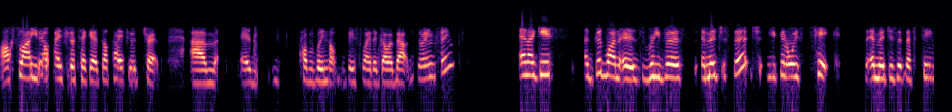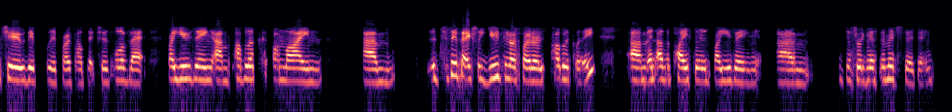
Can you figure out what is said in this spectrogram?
I'll fly you, I'll pay for your tickets, I'll pay for your trip. Um, it's probably not the best way to go about doing things. And I guess a good one is reverse image search. You can always check the images that they've sent you, their, their profile pictures, all of that, by using um, public online um, to see if they're actually using those photos publicly um, in other places by using um, just reverse image searching.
